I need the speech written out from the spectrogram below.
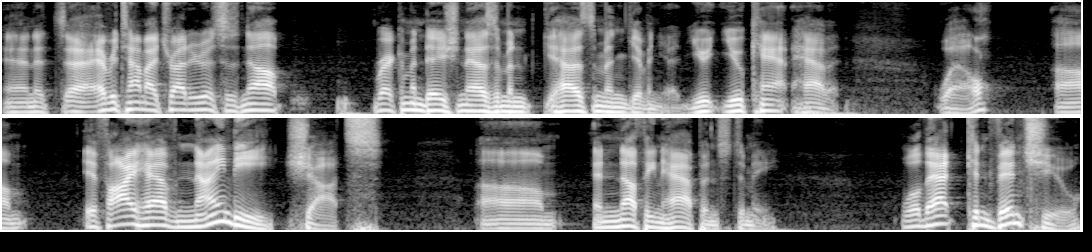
and it's uh, every time I try to do it, it says no, recommendation hasn't been hasn't been given yet. You you can't have it. Well, um, if I have 90 shots um, and nothing happens to me, will that convince you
